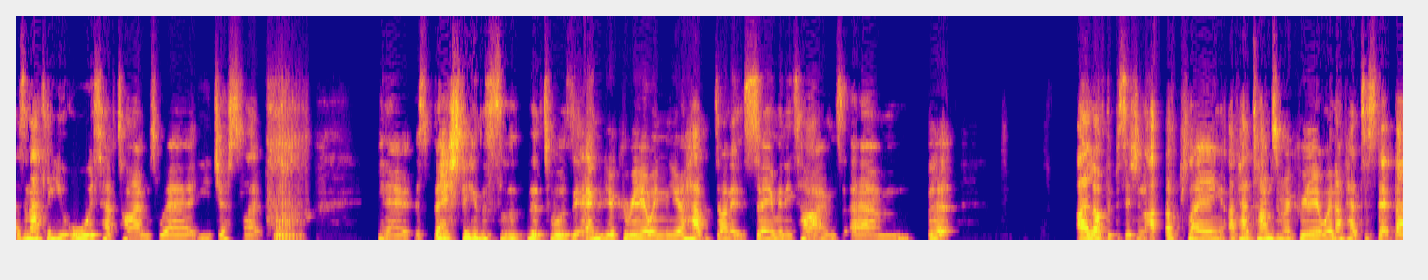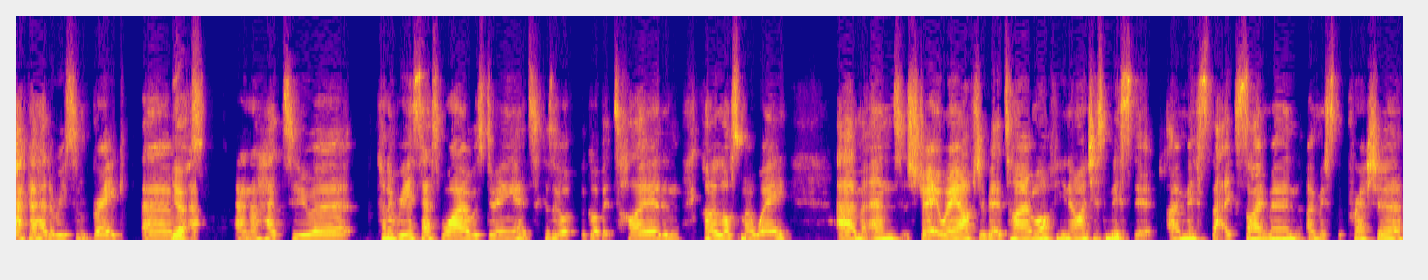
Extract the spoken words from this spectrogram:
as an athlete, you always have times where you just like, you know, especially in the towards the end of your career when you have done it so many times. Um, but I love the position. I love playing. I've had times in my career when I've had to step back. I had a recent break, um, yes. and I had to uh, kind of reassess why I was doing it because I got, got a bit tired and kind of lost my way. Um, and straight away after a bit of time off, you know, I just missed it. I missed that excitement. I missed the pressure.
